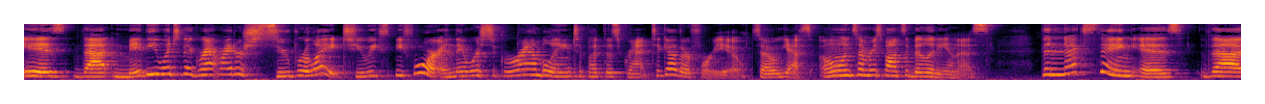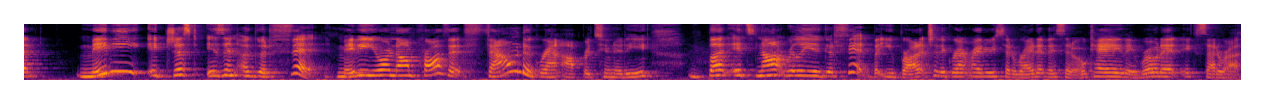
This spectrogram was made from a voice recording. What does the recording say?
is that maybe you went to the grant writer super late, two weeks before, and they were scrambling to put this grant together for you. So, yes, own some responsibility in this. The next thing is that maybe it just isn't a good fit. Maybe your nonprofit found a grant opportunity, but it's not really a good fit. But you brought it to the grant writer, you said, write it. They said, okay, they wrote it, etc.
